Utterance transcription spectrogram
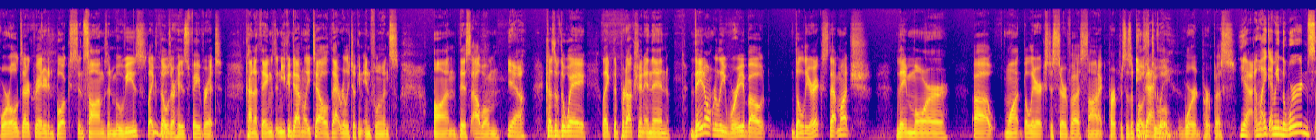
worlds that are created in books and songs and movies. Like those are his favorite kind of things, and you can definitely tell that really took an influence on this album Yeah. because of the way like the production and then they don't really worry about the lyrics that much they more uh, want the lyrics to serve a sonic purpose as opposed Exactly. to a word purpose Yeah, and like I mean, the words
